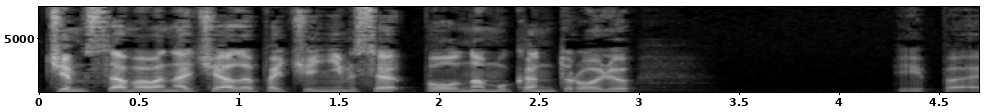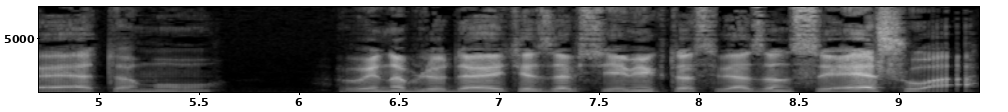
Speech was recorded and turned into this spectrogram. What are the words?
чем с самого начала подчинимся полному контролю. И поэтому вы наблюдаете за всеми, кто связан с Эшуа,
